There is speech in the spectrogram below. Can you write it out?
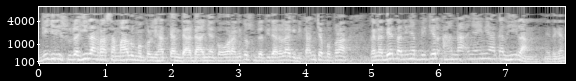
Dia jadi sudah hilang rasa malu memperlihatkan dadanya ke orang itu sudah tidak ada lagi di kancah peperang. Karena dia tadinya pikir anaknya ini akan hilang, gitu kan?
